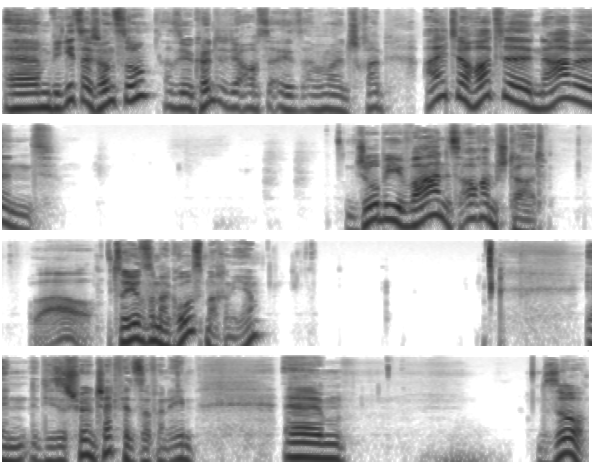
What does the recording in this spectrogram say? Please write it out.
ähm, wie geht's euch sonst so? Also ihr könntet ja auch jetzt einfach mal schreiben. Alte Hotte, Abend. Joby Wan ist auch am Start. Wow. Soll ich uns nochmal groß machen hier? In dieses schöne Chatfenster von eben. Ähm, So.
